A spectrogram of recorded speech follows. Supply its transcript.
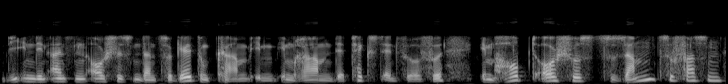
die in den einzelnen Ausschüssen dann zur Geltung kamen im, im Rahmen der Textentwürfe, im Hauptausschuss zusammenzufassen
